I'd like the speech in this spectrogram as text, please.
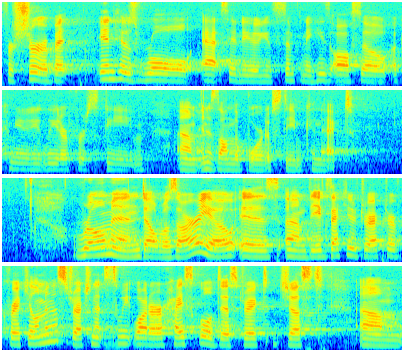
for sure. But in his role at San Diego Youth Symphony, he's also a community leader for STEAM um, and is on the board of STEAM Connect. Roman Del Rosario is um, the Executive Director of Curriculum and Instruction at Sweetwater High School District, just um,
